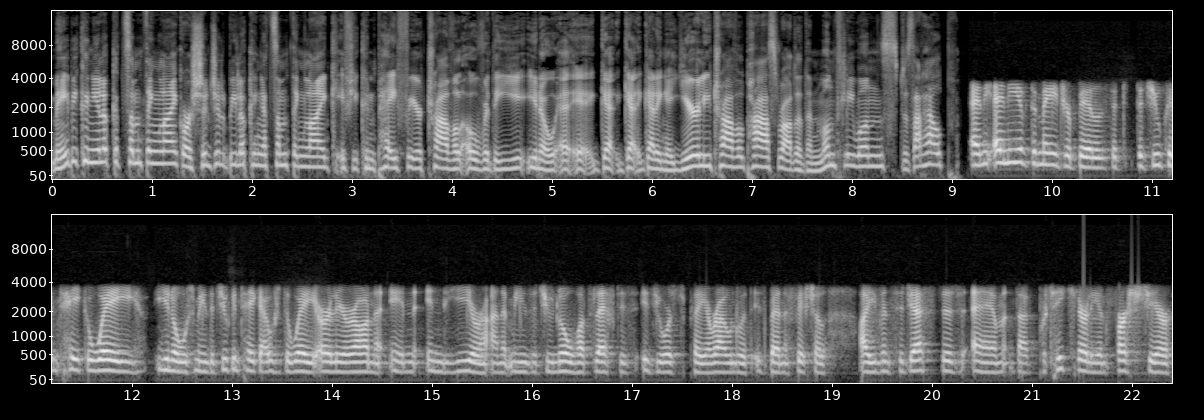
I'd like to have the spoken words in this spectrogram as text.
maybe can you look at something like, or should you be looking at something like, if you can pay for your travel over the, you know, uh, uh, get, get, getting a yearly travel pass rather than monthly ones? Does that help? Any any of the major bills that, that you can take away, you know what I mean, that you can take out of the way earlier on in, in the year, and it means that you know what's left is, is yours to play around with, is beneficial. I even suggested um, that, particularly in first year,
